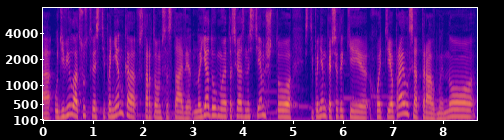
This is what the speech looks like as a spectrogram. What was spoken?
А, удивило отсутствие Степаненко в стартовом составе, но я думаю, это связано с тем, что Степаненко все-таки хоть и оправился от травмы, но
